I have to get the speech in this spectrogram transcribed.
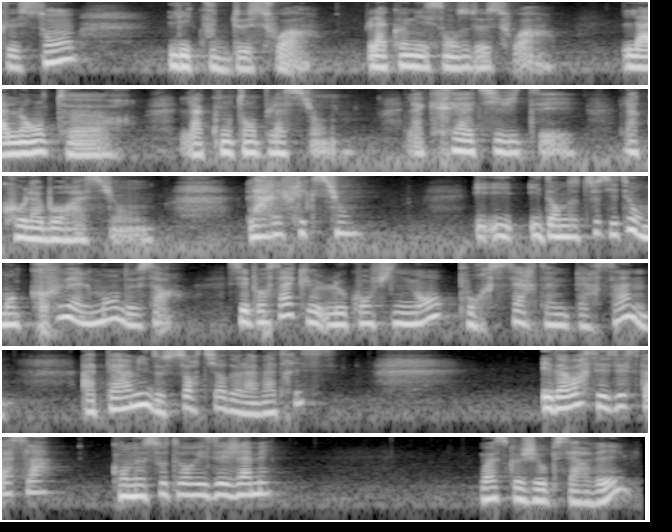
que sont l'écoute de soi, la connaissance de soi, la lenteur, la contemplation, la créativité, la collaboration, la réflexion. Et, dans notre société, on manque cruellement de ça. C'est pour ça que le confinement, pour certaines personnes, a permis de sortir de la matrice et d'avoir ces espaces-là qu'on ne s'autorisait jamais. Moi, ce que j'ai observé,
